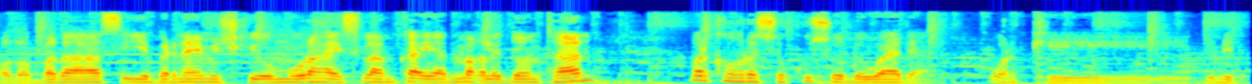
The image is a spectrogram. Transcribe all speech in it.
Qodobadaas iyo barnaamijkii umuuraha islaamka ayaad maqli doontaan. Marka horese ku soo dhowaada warkii dunida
